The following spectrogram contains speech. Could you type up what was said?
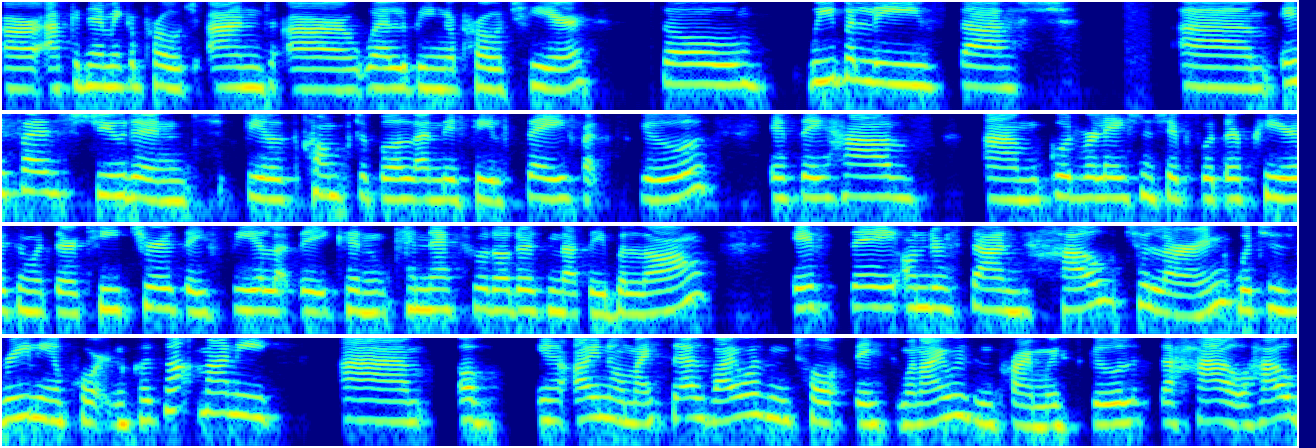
our academic approach and our well-being approach here. So we believe that um, if a student feels comfortable and they feel safe at school, if they have um, good relationships with their peers and with their teachers. They feel that they can connect with others and that they belong. If they understand how to learn, which is really important because not many um, of you know I know myself I wasn't taught this when I was in primary school the how how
